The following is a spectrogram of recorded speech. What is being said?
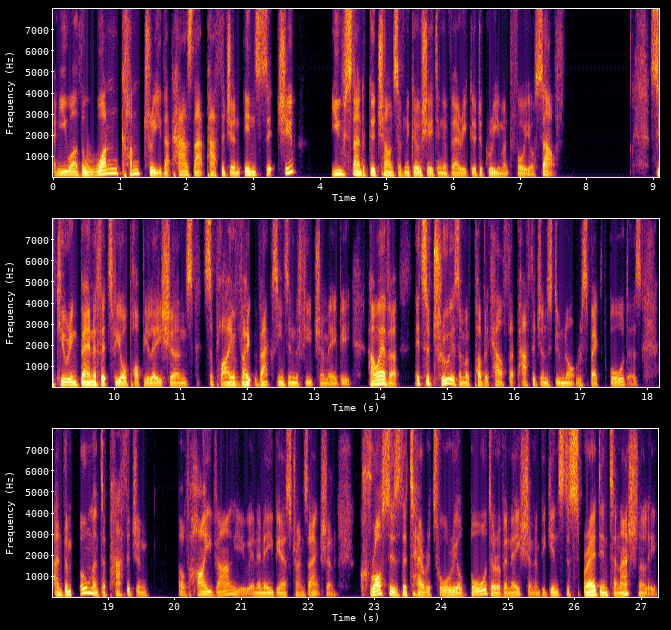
and you are the one country that has that pathogen in situ, you stand a good chance of negotiating a very good agreement for yourself. Securing benefits for your populations, supply of va vaccines in the future, maybe. However, it's a truism of public health that pathogens do not respect borders. And the moment a pathogen of high value in an ABS transaction crosses the territorial border of a nation and begins to spread internationally,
